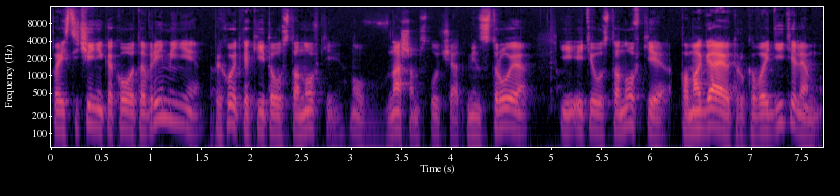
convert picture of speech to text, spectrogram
По истечении какого-то времени приходят какие-то установки, ну, в нашем случае от Минстроя, и эти установки помогают руководителям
